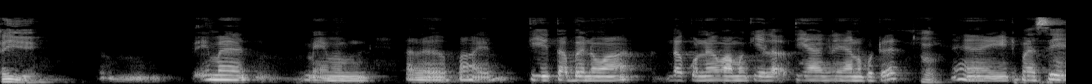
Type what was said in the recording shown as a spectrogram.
ඇයි ඒ? මේ අර පාය තිය තබනවා දකුණ වම කියලා තියාගෙන යනකොට ඊට පස්සේ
